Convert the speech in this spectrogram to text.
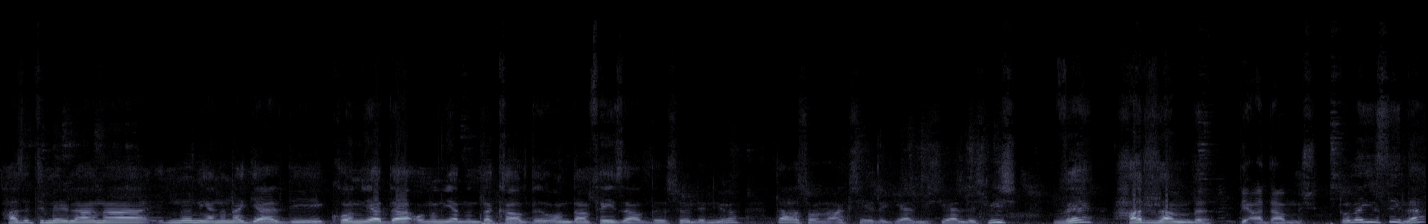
Hazreti Mevlana'nın yanına geldiği, Konya'da onun yanında kaldığı, ondan feyz aldığı söyleniyor. Daha sonra Akşehir'e gelmiş, yerleşmiş ve Harranlı bir adammış. Dolayısıyla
